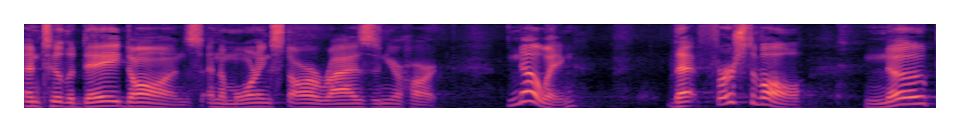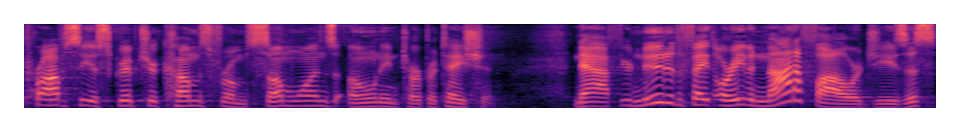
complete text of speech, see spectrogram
until the day dawns and the morning star arises in your heart, knowing that, first of all, no prophecy of Scripture comes from someone's own interpretation. Now, if you're new to the faith or even not a follower of Jesus,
